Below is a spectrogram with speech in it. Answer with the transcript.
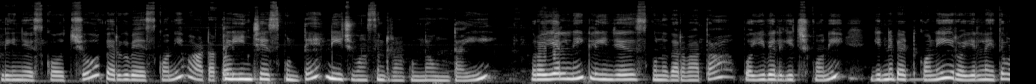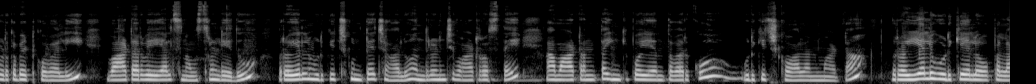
క్లీన్ చేసుకోవచ్చు. పెరుగు వేసుకొని వాటర్ క్లీన్ చేసుకుంటే నీచు వాసన రాకుండా ఉంటాయి. రొయ్యల్ని క్లీన్ చేసుకున్న తర్వాత పొయ్యి వెలిగించుకొని గిన్నె పెట్టుకొని రొయ్యల్ని అయితే ఉడకబెట్టుకోవాలి. వాటర్ వేయాల్సిన అవసరం లేదు. రొయ్యలను ఉడికించుకుంటే చాలు. అందులో నుంచి వాటర్ వస్తాయి. ఆ వాటర్ అంతా ఇంకిపోయేంత వరకు ఉడికించుకోవాలన్నమాట. రొయ్యలు ఉడికే లోపల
